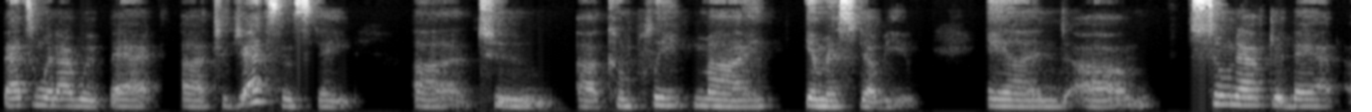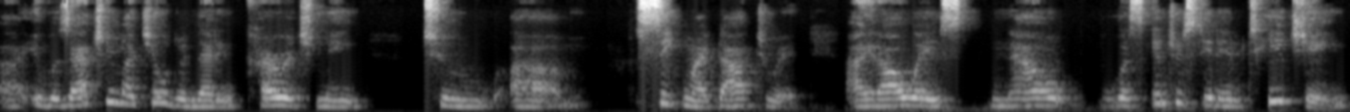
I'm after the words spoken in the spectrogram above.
that's when I went back uh, to Jackson State uh, to uh, complete my MSW. And um, soon after that, uh, it was actually my children that encouraged me to um, seek my doctorate. I had always now was interested in teaching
